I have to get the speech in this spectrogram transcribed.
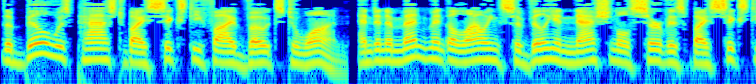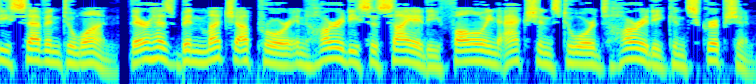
The bill was passed by 65 votes to 1, and an amendment allowing civilian national service by 67 to 1. There has been much uproar in Haredi society following actions towards Haredi conscription.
